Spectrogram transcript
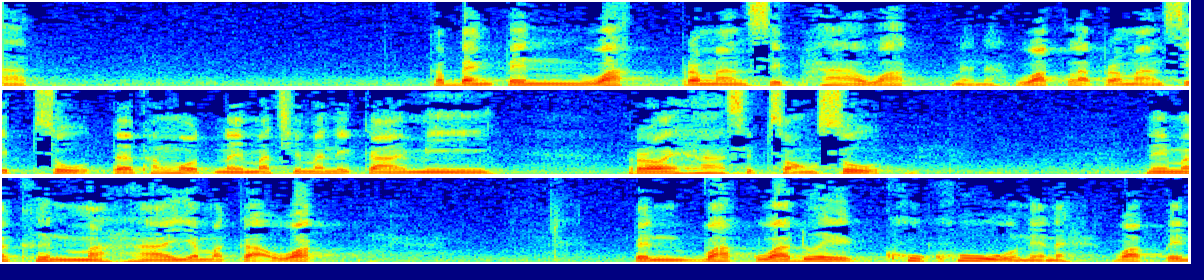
าต ก็แบ่งเป็นวักประมาณสิบห้าวักเนี่ยนะวักละประมาณสิบสูตร แต่ทั้งหมดในมัชฌิมนิกายมีร้อยห้าสิบสองสูตร ในมาขึ้นมหายมกะวักเป็นวักว่าด้วยคู่คู่เนี่ยนะวักเป็น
